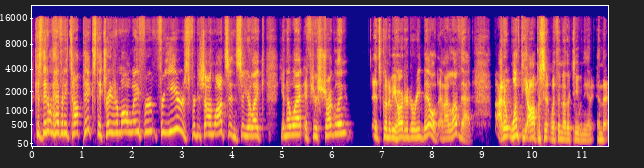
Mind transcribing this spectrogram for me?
because they don't have any top picks. They traded them all away for for years for Deshaun Watson. So you're like, you know what? If you're struggling, it's going to be harder to rebuild, and I love that. I don't want the opposite with another team in the in the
